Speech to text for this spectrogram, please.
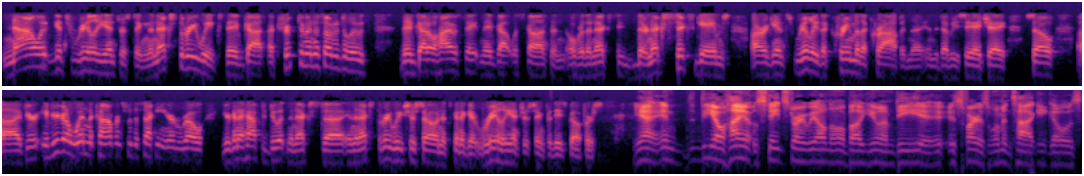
Now it gets really interesting. The next three weeks, they've got a trip to Minnesota Duluth, They've got Ohio State and they've got Wisconsin. Over the next their next six games are against really the cream of the crop in the in the WCHA. So uh, if you're if you're going to win the conference for the second year in a row, you're going to have to do it in the next uh, in the next three weeks or so, and it's going to get really interesting for these Gophers. Yeah, and the Ohio State story we all know about UMD as far as women's hockey goes.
